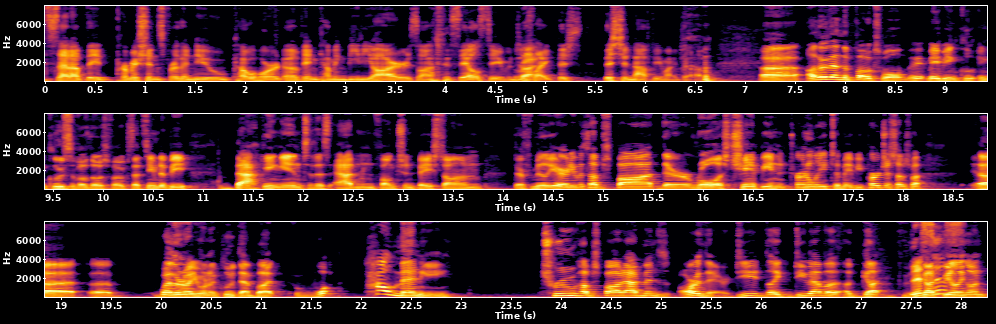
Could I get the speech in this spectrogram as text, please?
set up the permissions for the new cohort of incoming bdrs on the sales team it's just Right. like this this should not be my job Uh, other than the folks, well, maybe inclu- inclusive of those folks that seem to be backing into this admin function based on their familiarity with HubSpot, their role as champion internally to maybe purchase HubSpot, uh, uh, whether or not you want to include them, but what, how many true HubSpot admins are there? Do you like? Do you have a, a gut This gut is- feeling on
